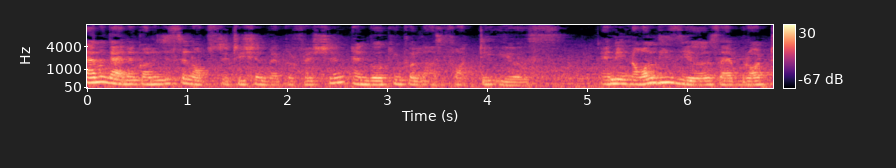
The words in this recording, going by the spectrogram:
I am a gynecologist and obstetrician by profession and working for last 40 years. And in all these years, I have brought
